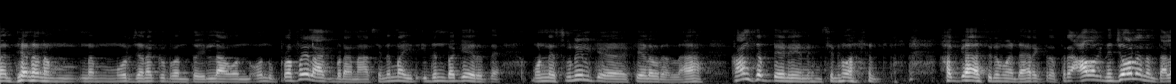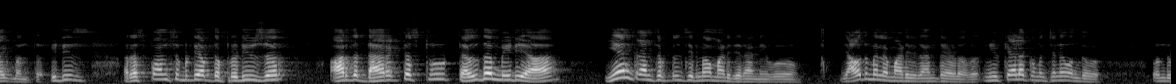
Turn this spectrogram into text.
ಮಧ್ಯಾಹ್ನ ನಮ್ಮ ನಮ್ಮ ಮೂರು ಜನಕ್ಕೂ ಬಂತು, ಇಲ್ಲ, ಒಂದು ಒಂದು ಪ್ರೊಫೈಲ್ ಹಾಕ್ಬಿಡೋಣ, ಆ ಸಿನಿಮಾ ಇದು ಇದನ್ನ ಬಗ್ಗೆ ಇರುತ್ತೆ. ಮೊನ್ನೆ ಸುನಿಲ್ ಕೇಳೋರಲ್ಲ ಕಾನ್ಸೆಪ್ಟ್ ಏನೇ ನಿಮ್ಮ ಸಿನಿಮಾ ಅಂತ. ಹಗ್ಗ ಸಿನಿಮಾ ಡೈರೆಕ್ಟರ್ ಹತ್ರ, ಆವಾಗ ನಿಜವಾಗ್ಲೂ ನನ್ನ ತಲೆಗೆ ಬಂತು. It is responsibility of the producer or the directors to tell the media ಏನು ಕಾನ್ಸೆಪ್ಟಲ್ಲಿ ಸಿನಿಮಾ ಮಾಡಿದ್ದೀರಾ ನೀವು? ಯಾವ್ದು ಮೇಲೆ ಮಾಡಿದ್ದೀರಾ ಅಂತ ಹೇಳೋದು. ನೀವು ಕೇಳೋಕ್ಕೆ ಮುಂಚೆನೇ ಒಂದು ಒಂದು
